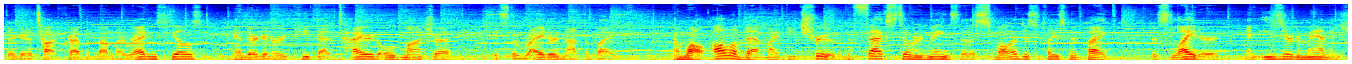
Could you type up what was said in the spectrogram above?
they're going to talk crap about my riding skills, and they're going to repeat that tired old mantra it's the rider, not the bike. And while all of that might be true, the fact still remains that a smaller displacement bike that's lighter and easier to manage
